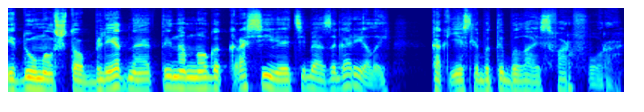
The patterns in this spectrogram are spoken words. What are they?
И думал, что бледная ты намного красивее тебя загорелой — как если бы ты была из фарфора.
